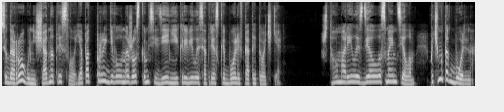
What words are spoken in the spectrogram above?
Всю дорогу нещадно трясло, я подпрыгивала на жестком сиденье и кривилась от резкой боли в пятой точке. Что Марила сделала с моим телом? Почему так больно?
